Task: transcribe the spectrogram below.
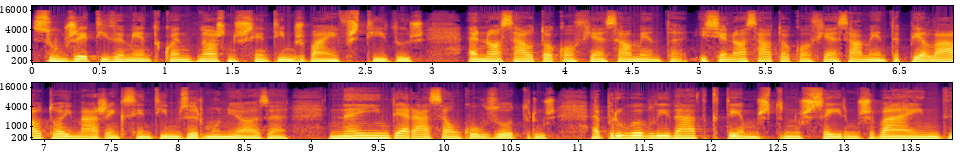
subjetivamente, quando nós nos sentimos bem vestidos, a nossa autoconfiança aumenta. E se a nossa autoconfiança aumenta pela autoimagem que sentimos harmoniosa, na interação com os outros, a probabilidade que temos de nos sairmos bem, de,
